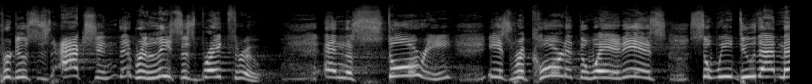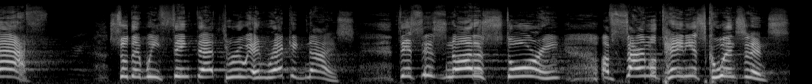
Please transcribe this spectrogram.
produces action that releases breakthrough and the story is recorded the way it is, so we do that math so that we think that through and recognize this is not a story of simultaneous coincidence.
